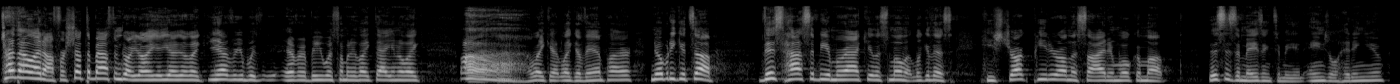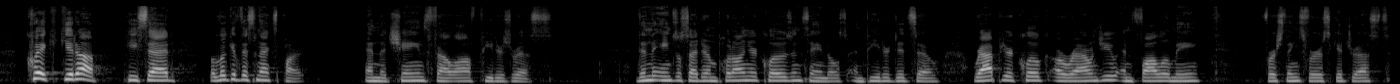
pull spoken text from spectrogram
turn that light off or shut the bathroom door. You know, you're like you ever, ever be with somebody like that? You know, like ah, like a, like a vampire. Nobody gets up. This has to be a miraculous moment. Look at this. He struck Peter on the side and woke him up. This is amazing to me. An angel hitting you. Quick, get up, he said. But look at this next part. And the chains fell off Peter's wrists. Then the angel said to him, Put on your clothes and sandals. And Peter did so. Wrap your cloak around you and follow me. First things first, get dressed,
